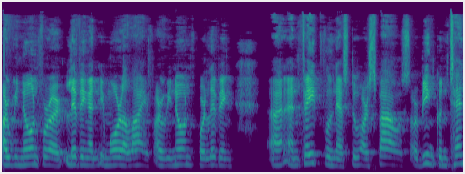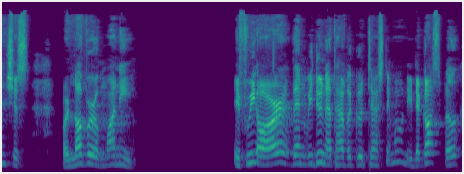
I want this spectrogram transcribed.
are we known for our living an immoral life? Are we known for living uh, and faithfulness to our spouse or being contentious or lover of money? If we are, then we do not have a good testimony. The gospel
